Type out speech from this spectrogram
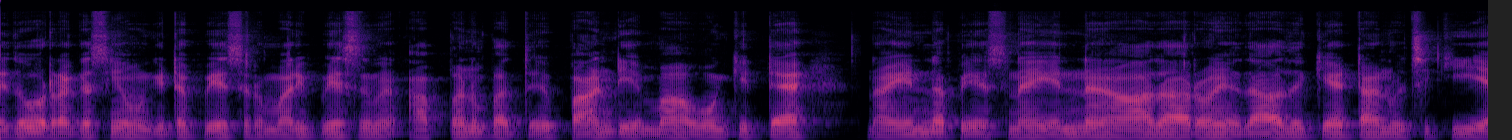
ஏதோ ஒரு ரகசியம் உங்ககிட்ட பேசுகிற மாதிரி பேசுவேன். அப்பன்னு பார்த்து பாண்டியம்மா உங்ககிட்ட நான் என்ன பேசினேன்? என்ன ஆதாரம் ஏதாவது கேட்டான்னு வச்சுக்கிய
